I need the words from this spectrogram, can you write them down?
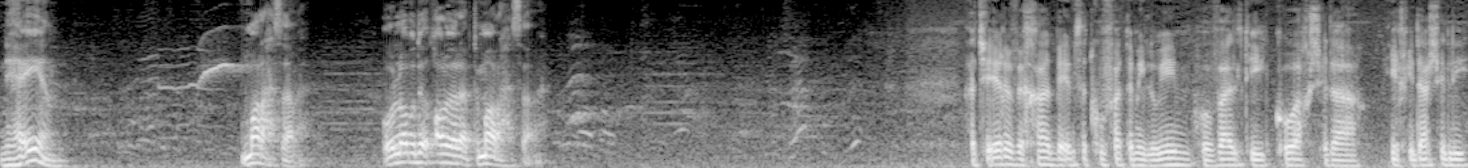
نهائيا ما راح اسامح ولو بدي اقطع له رقبتي ما راح اسامح עד שערב אחד באמצע תקופת המילואים הובלתי כוח של היחידה שלי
